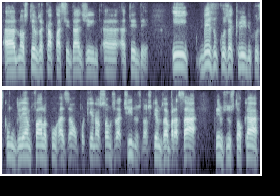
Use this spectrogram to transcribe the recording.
uh, nós temos a capacidade de uh, atender. E mesmo com os acrílicos, como o Guilherme fala com razão, porque nós somos latinos, nós queremos abraçar, queremos nos tocar,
